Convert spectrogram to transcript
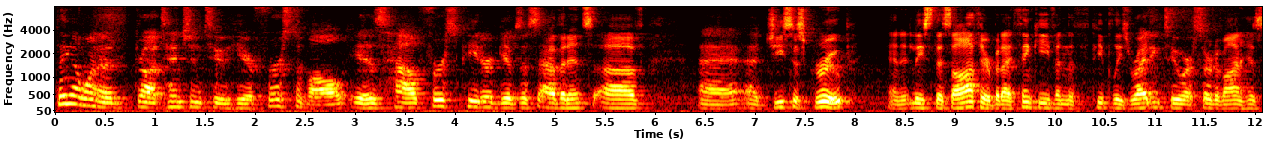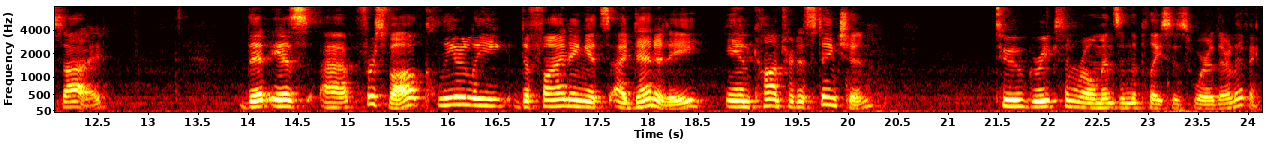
thing I want to draw attention to here, first of all, is how First Peter gives us evidence of a Jesus group, and at least this author, but I think even the people he's writing to are sort of on his side. That is, uh, first of all, clearly defining its identity in contradistinction to Greeks and Romans in the places where they're living.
